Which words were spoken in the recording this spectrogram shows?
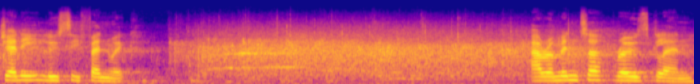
Jenny Lucy Fenwick. Araminta Rose Glenn.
